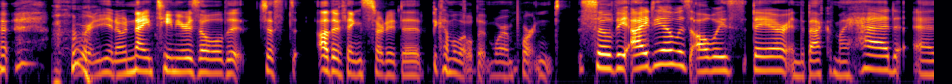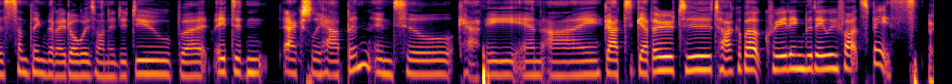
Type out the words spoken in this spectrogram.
we're you know 19 years old. It just other things started to become a little bit more important. So the idea was always there in the back of my head as something that I'd always wanted to do, but it didn't actually happen until Kathy and I got together to talk about creating the day we fought space. I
